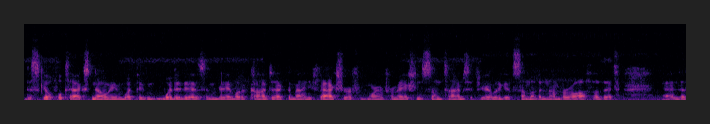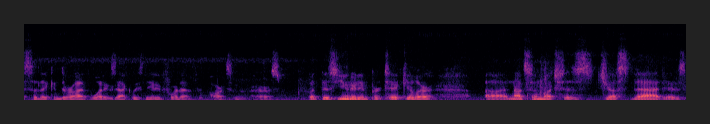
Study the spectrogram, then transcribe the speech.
the skillful techs knowing what the what it is and being able to contact the manufacturer for more information. Sometimes, if you're able to get some of the number off of it, and just so they can derive what exactly is needed for that for parts and repairs. But this unit in particular, uh, not so much as just that, is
